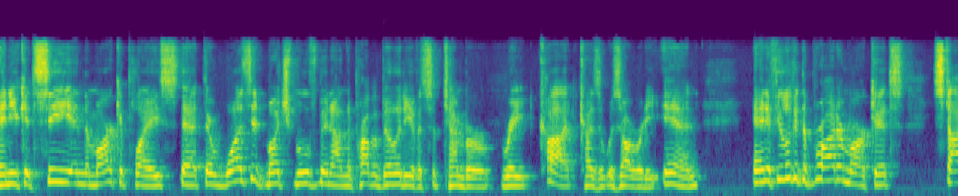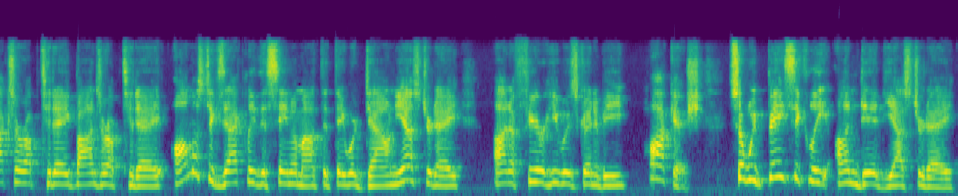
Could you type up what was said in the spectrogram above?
And you could see in the marketplace that there wasn't much movement on the probability of a September rate cut because it was already in. And if you look at the broader markets, Stocks are up today, bonds are up today, almost exactly the same amount that they were down yesterday on a fear he was going to be hawkish. So we basically undid yesterday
